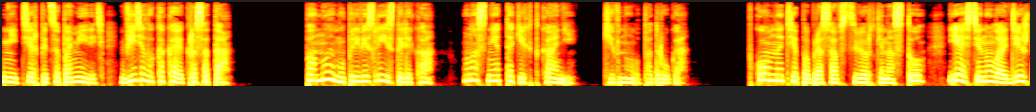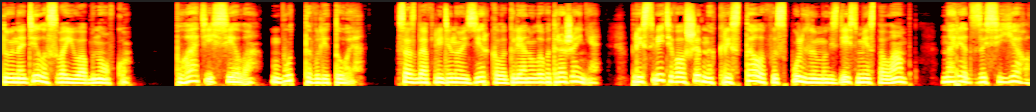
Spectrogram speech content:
«Не терпится померить. Видела, какая красота?» «По-моему, привезли издалека. У нас нет таких тканей», — кивнула подруга. В комнате, побросав свертки на стол, я стянула одежду и надела свою обновку. Платье село, будто влитое. Создав ледяное зеркало, глянула в отражение. При свете волшебных кристаллов, используемых здесь вместо ламп, наряд засиял,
